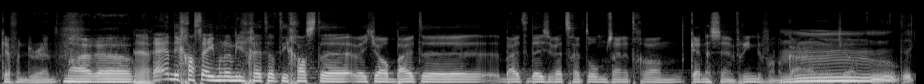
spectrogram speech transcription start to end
Kevin Durant. Maar, Ja. En die gasten, je moet ook niet vergeten dat die gasten, weet je wel, buiten, buiten deze wedstrijd om zijn het gewoon kennissen en vrienden van elkaar. weet je wel. Mm, ik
